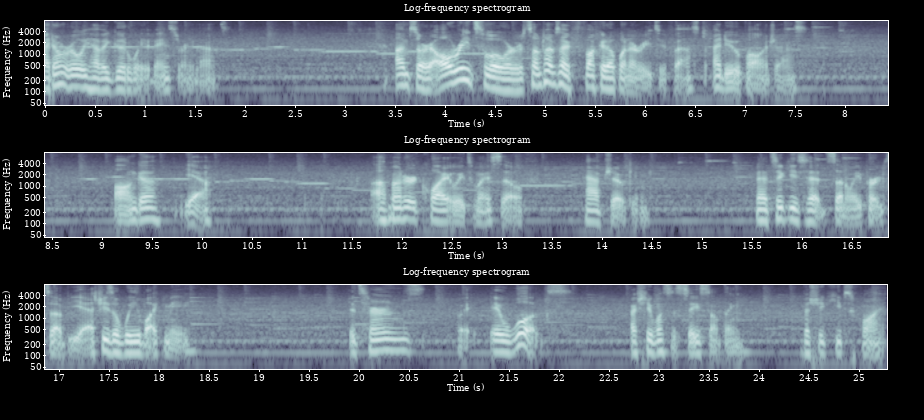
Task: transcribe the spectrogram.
I don't really have a good way of answering that. I'm sorry, I'll read slower. Sometimes I fuck it up when I read too fast. I do apologize. Manga? Yeah. I muttered quietly to myself, half joking. Natsuki's head suddenly perks up. Yeah, she's a weeb like me. It turns... Wait, it looks like she wants to say something, but she keeps quiet.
